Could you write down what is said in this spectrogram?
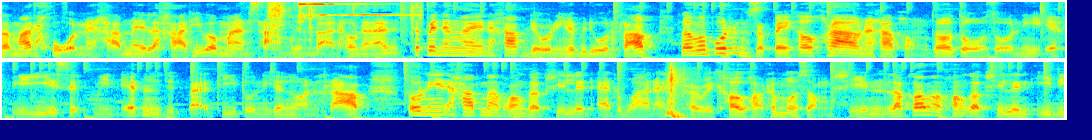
สามารถโหดนะครับในราคาที่ประมาณ 30,000 บาทเท่านั้น จะเป็นยังไงนะครับ เดี๋ยววันนี้เราไปดูกันครับ เรามาพูดถึงสเปคคร่าวๆนะครับของเจ้าตัว Sony FE 20มิล f 1.8 G ตัวนี้กันก่อนครับ ตัวนี้นะครับมาพร้อมกับชิ้นเลนส์ Advanced a s p e r i c a l ครับทั้งหมด 2 ชิ้น แล้วก็มาพร้อมกับชิ้นเลนส์ ED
